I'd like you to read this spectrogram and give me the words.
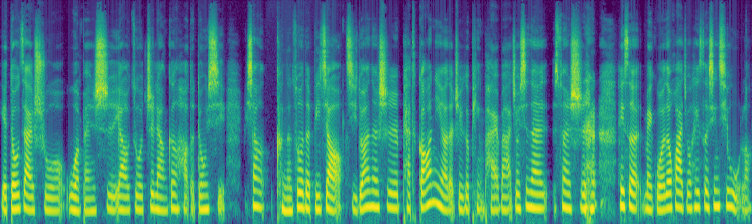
也都在说，我们是要做质量更好的东西。像可能做的比较极端的是 Patagonia 的这个品牌吧，就现在算是 黑色，美国的话就黑色星期五了。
